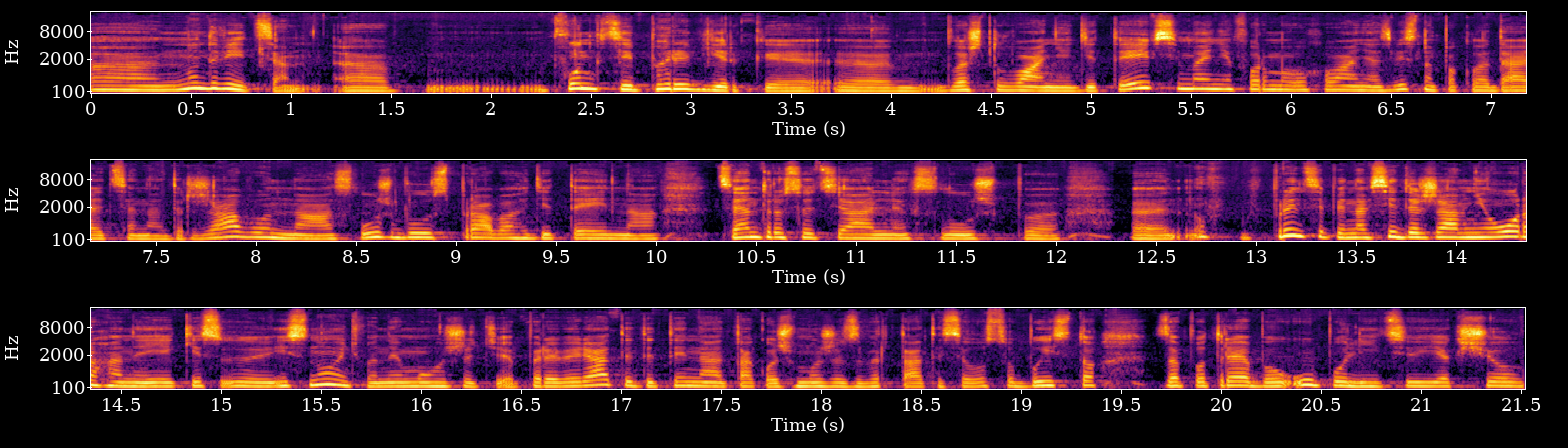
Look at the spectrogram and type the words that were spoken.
Е, Ну, дивіться, е, функції перевірки е, влаштування дітей в сімейні форми виховання, звісно, покладаються на державу, на службу у справах дітей, на центри соціальних служб. Ну, в принципі, на всі державні органи, які існують, вони можуть перевіряти. Дитина також може звертатися особисто за потреби у поліцію, якщо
